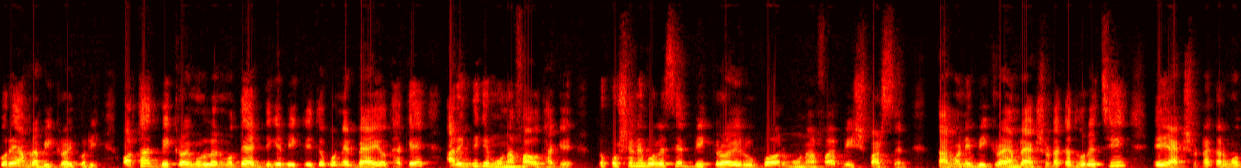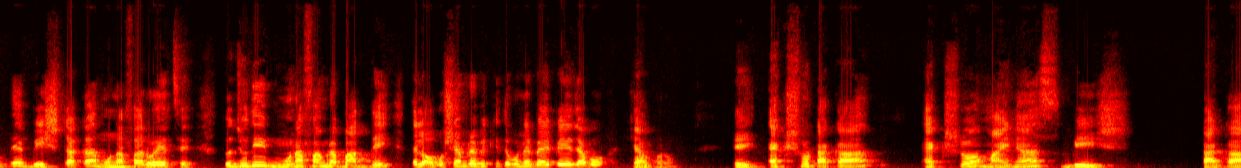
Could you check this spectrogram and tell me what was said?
করে আমরা বিক্রয় করি। অর্থাৎ বিক্রয় মূল্যের মধ্যে একদিকে বিক্রিত পণ্যের ব্যয়ও থাকে, আরেকদিকে মুনাফাও থাকে। তো কোশ্চেনে বলেছে, বিক্রয়ের উপর মুনাফা বিশ পার্সেন্ট তার মানে বিক্রয় আমরা একশো টাকা ধরেছি, এই একশো টাকার মধ্যে বিশ টাকা মুনাফা রয়েছে। তো যদি মুনাফা আমরা বাদ দেই, তাহলে অবশ্যই আমরা বিক্রিত পণ্যের ব্যয় পেয়ে যাব। খেয়াল করো, এই একশো টাকা, একশো মাইনাস বিশ। টাকা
